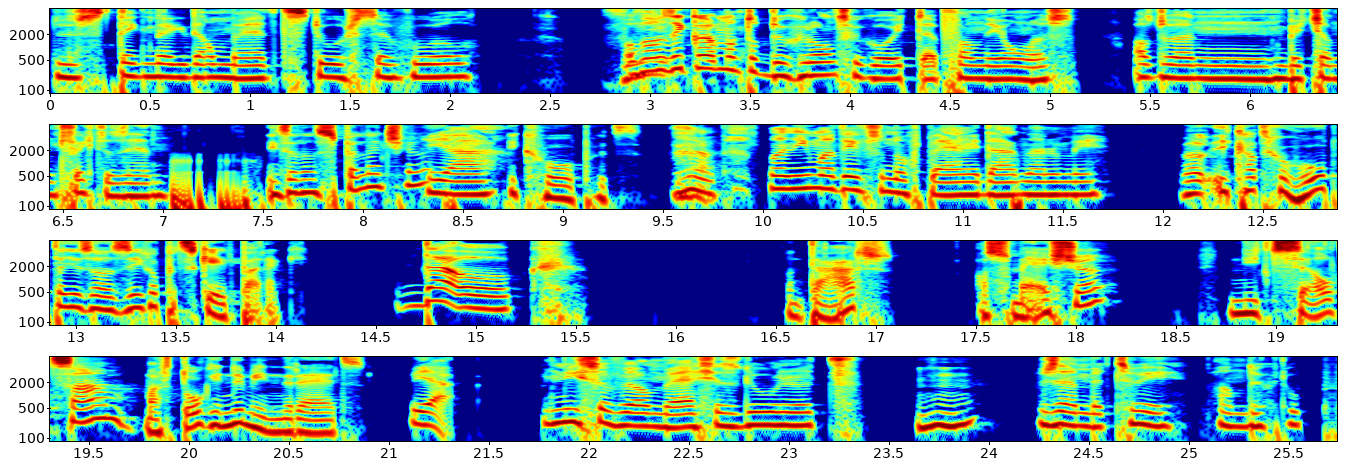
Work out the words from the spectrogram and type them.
Dus ik denk dat ik dan mij het stoerste voel. Voel Of als ik iemand op de grond gegooid heb van de jongens. Als we een beetje aan het vechten zijn. Is dat een spelletje? Ja. Ik hoop het. Maar niemand heeft er nog pijn gedaan daarmee. Wel, ik had gehoopt dat je zou zeggen op het skatepark. Dat ook. Want daar, als meisje, niet zeldzaam, maar toch in de minderheid. Ja. Niet zoveel meisjes doen het. Mhm. We zijn met twee van de groep.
